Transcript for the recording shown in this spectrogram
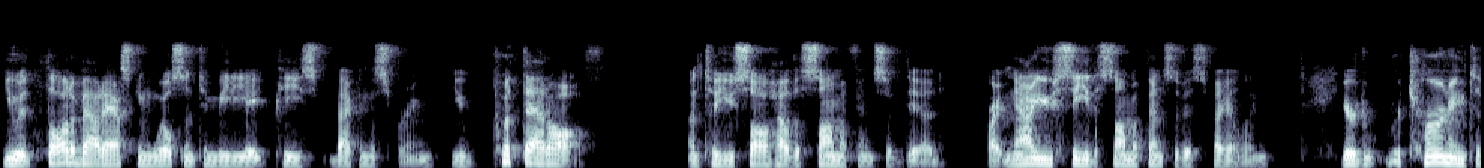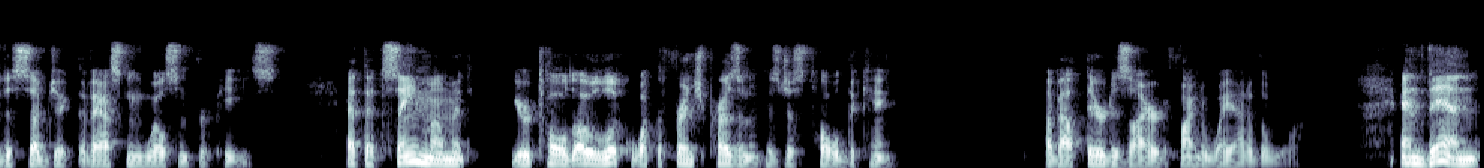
You had thought about asking Wilson to mediate peace back in the spring. You put that off until you saw how the Somme offensive did. Right now, you see the Somme offensive is failing. You're returning to the subject of asking Wilson for peace. At that same moment, you're told, oh, look what the French president has just told the king about their desire to find a way out of the war. And then,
